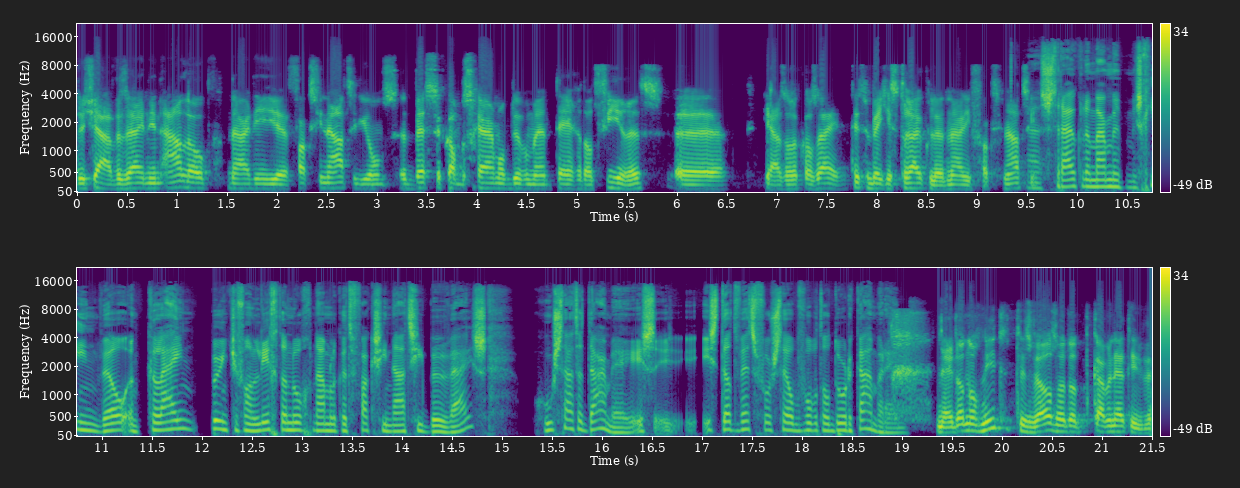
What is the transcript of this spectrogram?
dus ja, we zijn in aanloop naar die vaccinatie die ons het beste kan beschermen op dit moment tegen dat virus ja, zoals ik al zei, het is een beetje struikelen naar die vaccinatie. Ja, struikelen, maar met misschien wel een klein puntje van licht dan nog, namelijk het vaccinatiebewijs. Hoe staat het daarmee? Is, is dat wetsvoorstel bijvoorbeeld al door de Kamer heen? Nee, dat nog niet. Het is wel zo dat het kabinet die, uh,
